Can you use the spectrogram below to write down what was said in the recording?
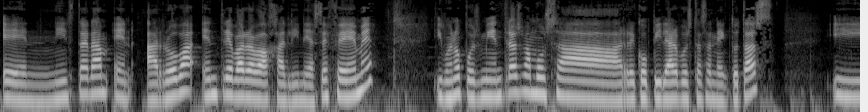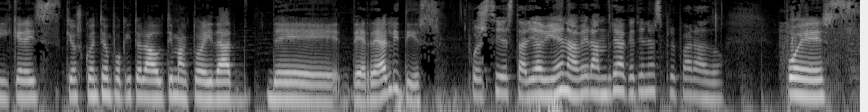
en Instagram en arroba entre barra baja líneas FM. Y bueno, pues mientras vamos a recopilar vuestras anécdotas y queréis que os cuente un poquito la última actualidad de, de realities. Pues sí, estaría bien. A ver, Andrea, ¿qué tienes preparado? Pues...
